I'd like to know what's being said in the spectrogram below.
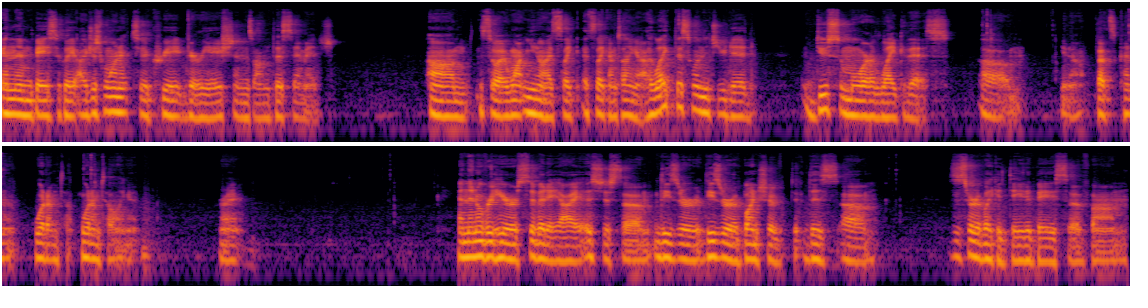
And then basically, I just want it to create variations on this image. Um, so I want, you know, it's like, it's like I'm telling you, I like this one that you did. Do some more like this. Um, you know, that's kind of what I'm, what I'm telling it. Right. And then over here, Civitai is just um, these are these are a bunch of this. Um, this is sort of like a database of um,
